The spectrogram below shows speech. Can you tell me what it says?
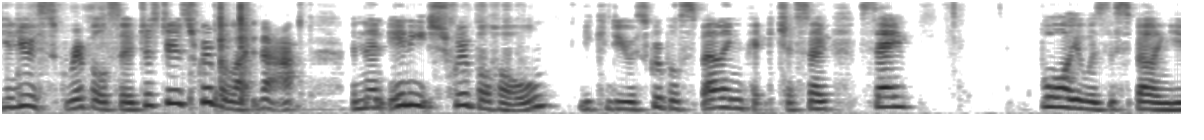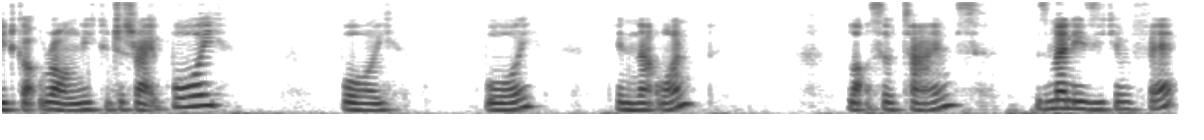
you can do a scribble. So just do a scribble like that. And then in each scribble hole, you can do a scribble spelling picture. So say boy was the spelling you'd got wrong. You can just write boy, boy, boy in that one. Lots of times, as many as you can fit.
